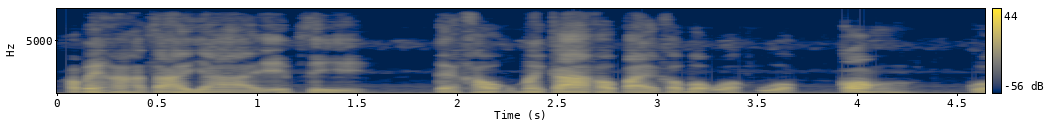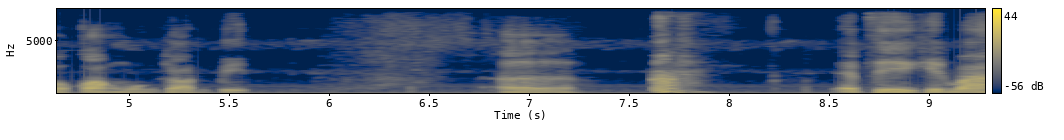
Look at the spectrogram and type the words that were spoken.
เข้าไปหาตายายเอฟซีแต่เขาไม่กล้าเข้าไปเขาบอกว่ากลัวกล้อง กลัวกล้องวงจรปิด เออเอฟซีคิดว่า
